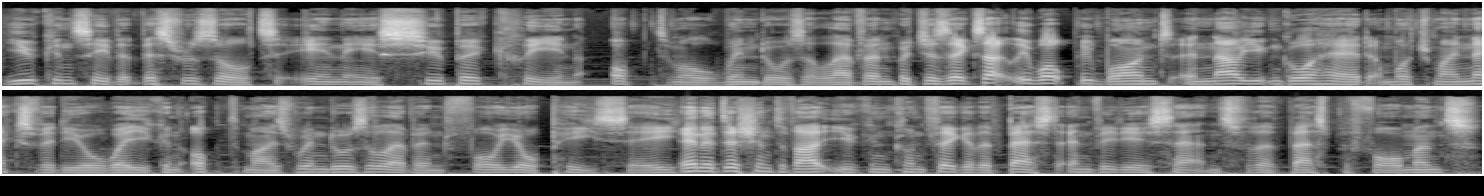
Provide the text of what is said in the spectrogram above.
you can see that this results in a super clean optimal Windows 11, which is exactly what we want. And now you can go ahead and watch my next video where you can optimize Windows 11 for your PC. In addition to that, you can configure the best NVIDIA settings for the best performance.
